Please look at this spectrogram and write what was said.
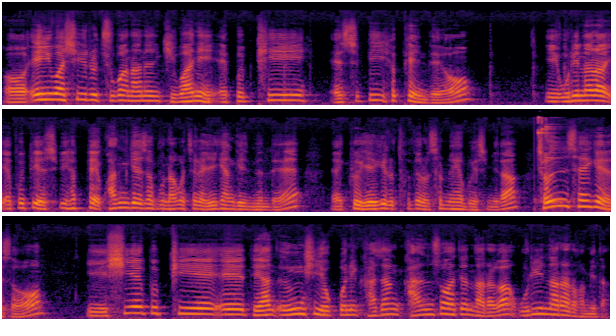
어, A와 C를 주관하는 기관이 FPSB 협회인데요. 이 우리나라 FPSB 협회 관계자분하고 제가 얘기한 게 있는데 예, 그 얘기를 토대로 설명해 보겠습니다. 전 세계에서 이 CFP에 대한 응시 요건이 가장 간소화된 나라가 우리나라라고 합니다.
